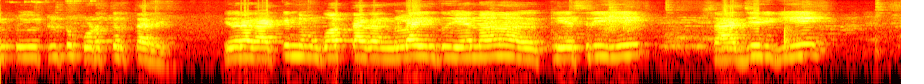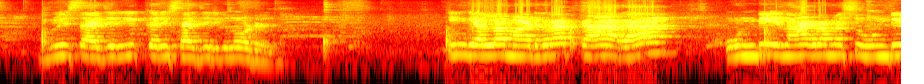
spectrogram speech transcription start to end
ಇಟ್ಟು ಇಟ್ಟು ಇಟ್ಟು ಕೊಡ್ತಿರ್ತಾರೆ. ಇದ್ರಾಗ ಹಾಕಿ ನಿಮ್ಗೆ ಗೊತ್ತಾಗಂಗಿಲ್ಲ. ಇದು ಏನ ಕೇಸರಿ, ಸಾಜಿರ್ಗಿ ಬಿಳಿ ಸಾಜಿರ್ಗಿ, ಕರಿ ಸಾಜಿರ್ಗಿ ನೋಡ್ರಿ. ಹಿಂಗೆಲ್ಲ ಮಾಡಿದ್ರೆ ಖಾರ. ಉಂಡಿ ನಾಗರಮಸಿ ಉಂಡಿ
